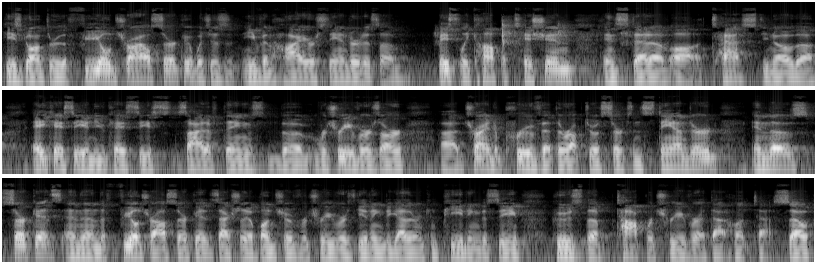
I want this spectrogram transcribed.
he's gone through the field trial circuit, which is an even higher standard. It's a basically competition instead of a test. You know, the AKC and UKC side of things, the retrievers are uh, trying to prove that they're up to a certain standard in those circuits. And then the field trial circuit, it's actually a bunch of retrievers getting together and competing to see who's the top retriever at that hunt test. So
